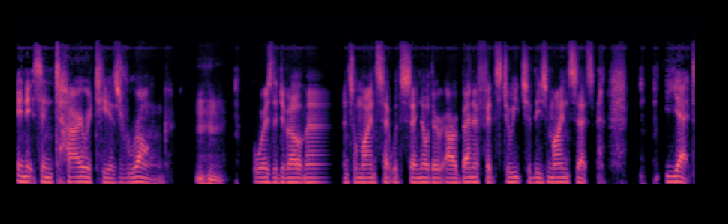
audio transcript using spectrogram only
in its entirety as wrong mm-hmm. whereas the developmental mindset would say no there are benefits to each of these mindsets. Yet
